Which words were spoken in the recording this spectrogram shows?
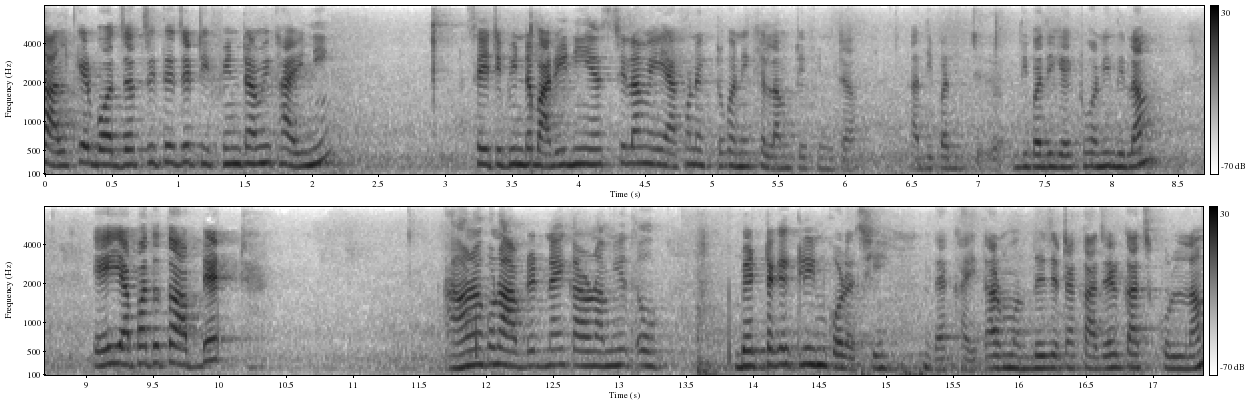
কালকের বরযাত্রীতে যে টিফিনটা আমি খাইনি সেই টিফিনটা বাড়ি নিয়ে এসেছিলাম, এই এখন একটুখানি খেলাম টিফিনটা। আর দীপাদি দীপাদিকে একটুখানি দিলাম। এই আপাতত আপডেট আমার কোনো আপডেট নাই, কারণ আমি তো বেডটাকে ক্লিন করেছি, দেখাই। তার মধ্যে যেটা কাজের কাজ করলাম,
